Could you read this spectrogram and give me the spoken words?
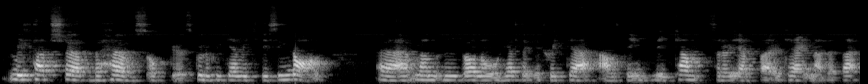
militärt stöd behövs och eh, skulle skicka en viktig signal. Eh, men vi bör nog helt enkelt skicka allting vi kan för att hjälpa Ukraina. Detta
